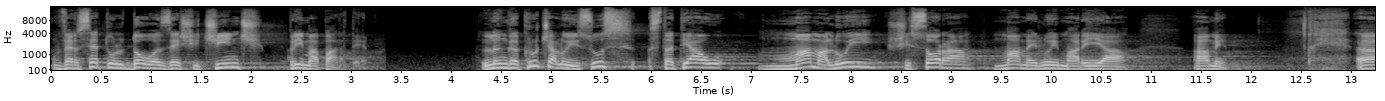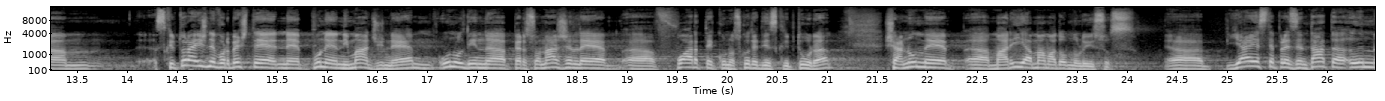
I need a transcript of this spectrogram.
versetul 25, prima parte. Lângă crucea lui Isus stăteau mama lui și sora mamei lui Maria. Amin. Um, Scriptura aici ne vorbește, ne pune în imagine unul din uh, personajele uh, foarte cunoscute din Scriptură, și anume uh, Maria, mama Domnului Isus. Ea este prezentată în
